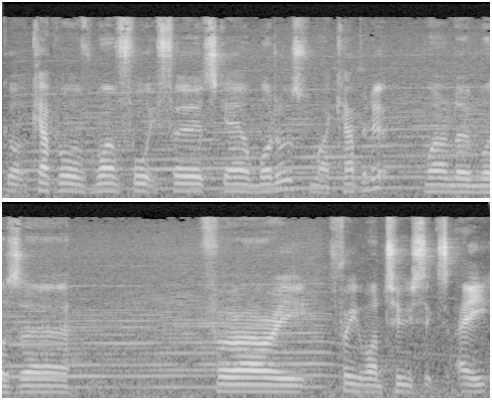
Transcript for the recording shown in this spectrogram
got a couple of 143rd scale models for my cabinet. One of them was a Ferrari 31268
